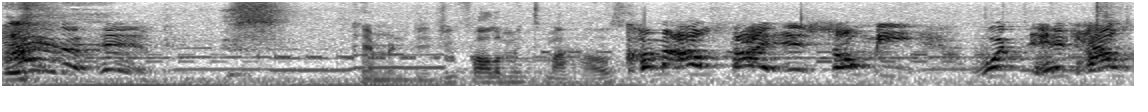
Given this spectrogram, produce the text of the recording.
tired of him. Cameron, did you follow me to my house? Come outside and show me what his house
